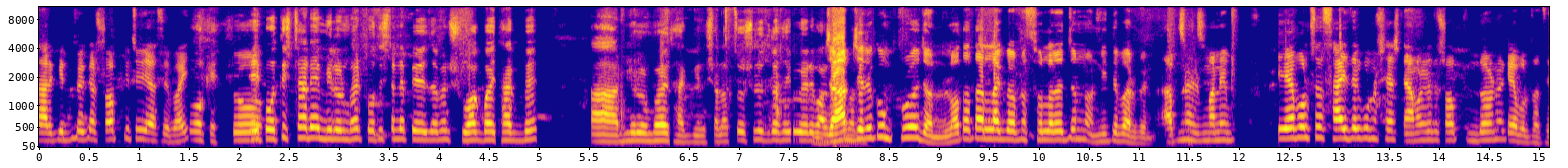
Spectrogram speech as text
circuit breaker সবকিছুই আছে ভাই। ওকে এই প্রতিষ্ঠানে মিলন ভাই প্রতিষ্ঠানে পেয়ে যাবেন সুহাগ ভাই থাকবে আর মিলন ভাই থাকবে ইনশাআল্লাহ। চৌষট্টি জেলা থেকে যার যেরকম প্রয়োজন লতা তার লাগবে আপনার সোলারের জন্য নিতে পারবেন। আপনার আচ্ছা। মানে কেবলস সাইজের কোনো শেষ নেই আমার কাছে সব ধরনের কেবলস আছে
